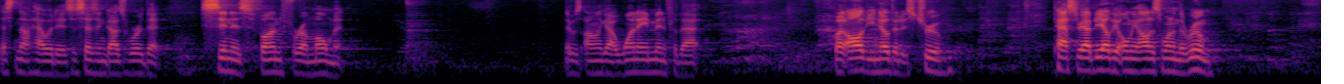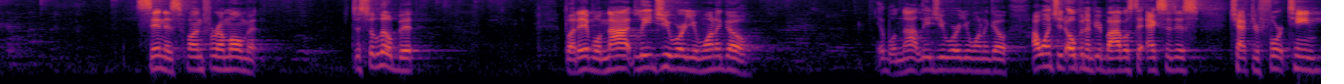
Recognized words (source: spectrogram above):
That's not how it is. It says in God's word that sin is fun for a moment. There was I only got one amen for that. But all of you know that it's true. Pastor Abdiel, the only honest one in the room. Sin is fun for a moment, just a little bit, but it will not lead you where you want to go. It will not lead you where you want to go. I want you to open up your Bibles to Exodus chapter 14.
